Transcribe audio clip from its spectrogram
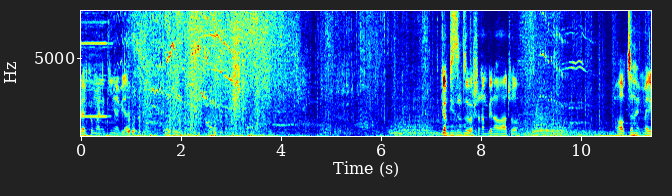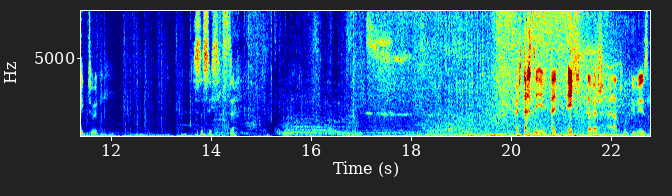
Gleich kommen meine Diener wieder. Ich glaube, die sind sogar schon am Generator. Hauptsache Medic töten. Das ist das Wichtigste. Ich dachte eben halt echt, da wäre schon einer tot gewesen.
